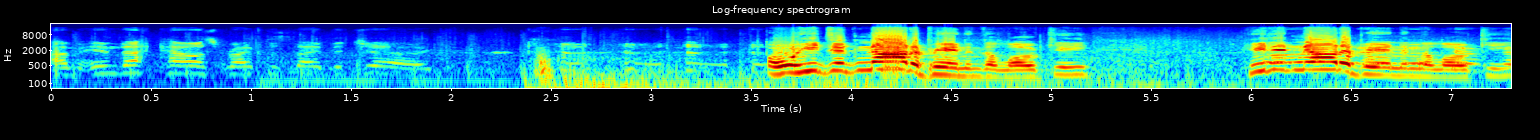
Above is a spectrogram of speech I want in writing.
I'm in the house right beside the jug. Oh, he did not abandon the Loki. He did not oh, abandon the Loki.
